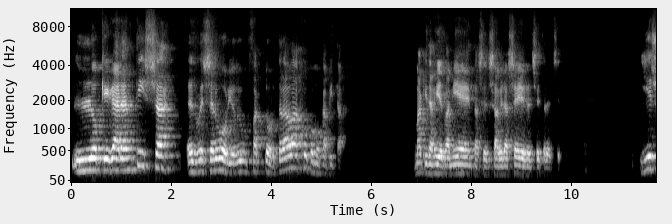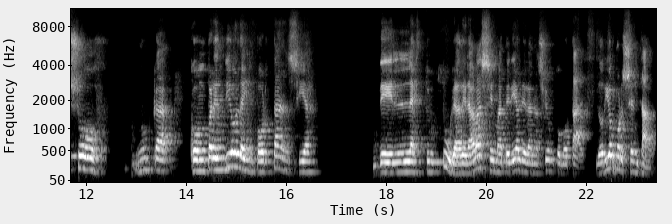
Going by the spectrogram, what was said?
lo que garantiza el reservorio de un factor trabajo como capital. Máquinas y herramientas, el saber hacer, etcétera, etcétera. Y eso nunca comprendió la importancia de la estructura, de la base material de la nación como tal. Lo dio por sentado.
